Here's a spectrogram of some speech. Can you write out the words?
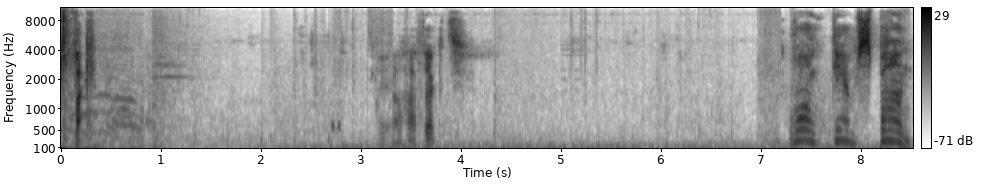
Fuck. Okay, I'll have that. Wrong damn spawn.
